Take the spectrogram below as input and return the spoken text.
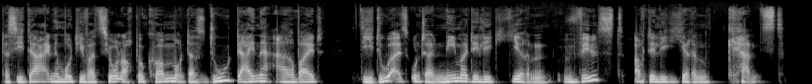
dass sie da eine Motivation auch bekommen und dass du deine Arbeit, die du als Unternehmer delegieren willst, auch delegieren kannst.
